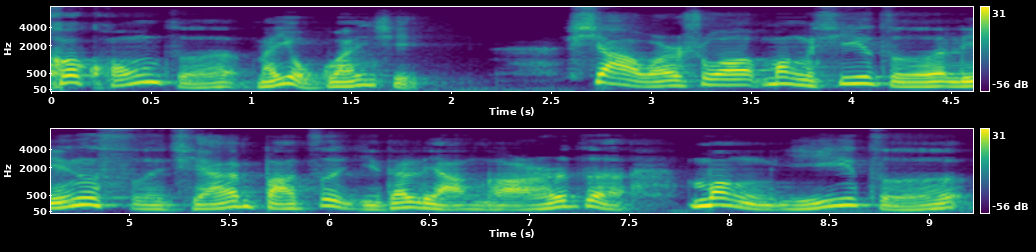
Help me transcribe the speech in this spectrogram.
和孔子没有关系。下文说，孟西子临死前把自己的两个儿子孟夷子，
